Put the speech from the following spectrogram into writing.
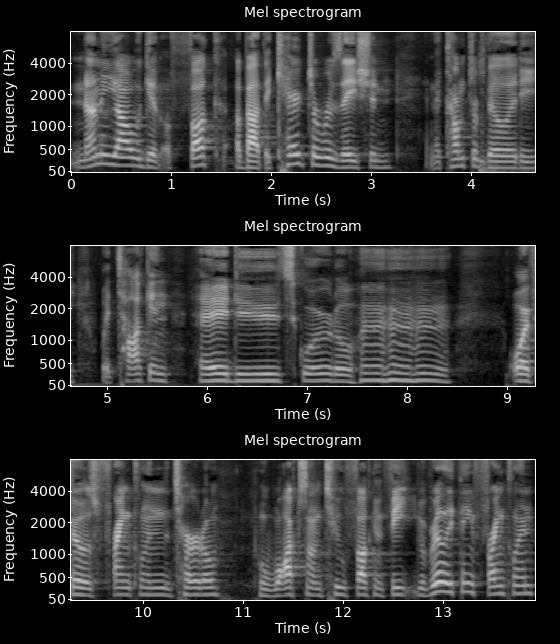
none of y'all would give a fuck about the characterization and the comfortability with talking, hey dude, Squirtle. or if it was Franklin the turtle who walks on two fucking feet. You really think Franklin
